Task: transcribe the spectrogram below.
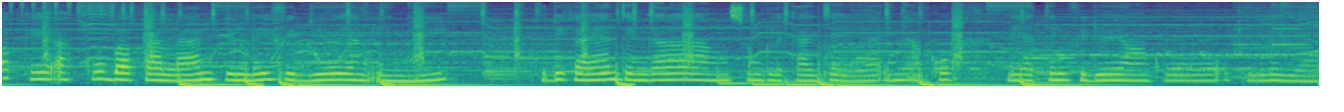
oke aku bakalan pilih video yang ini. Jadi kalian tinggal langsung klik aja ya. Ini aku liatin video yang aku pilih ya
